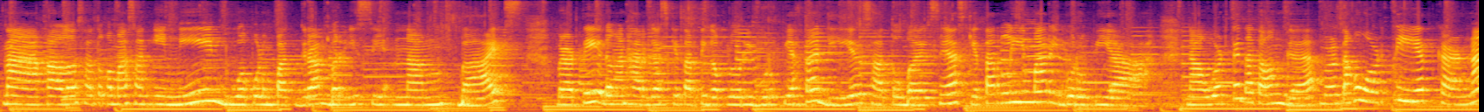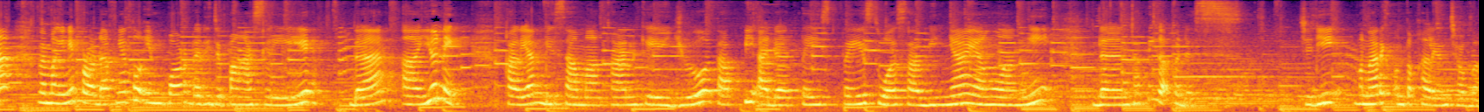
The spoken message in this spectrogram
Nah, kalau satu kemasan ini 24 gram berisi 6 bites Berarti dengan harga sekitar Rp30.000 tadi, satu bitesnya sekitar Rp5.000. Nah, worth it atau enggak? Menurut aku worth it karena memang ini produknya tuh impor dari Jepang asli dan uh, unik. Kalian bisa makan keju tapi ada taste-taste wasabinya yang wangi dan tapi nggak pedas. Jadi menarik untuk kalian coba.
